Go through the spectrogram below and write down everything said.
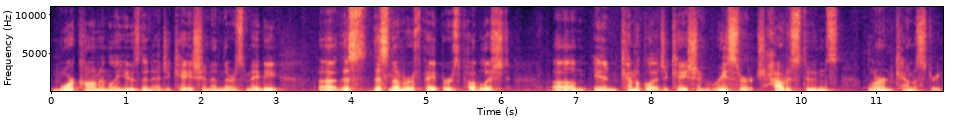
more commonly used in education, and there's maybe uh, this, this number of papers published um, in chemical education research. How do students learn chemistry?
